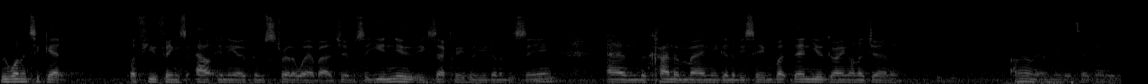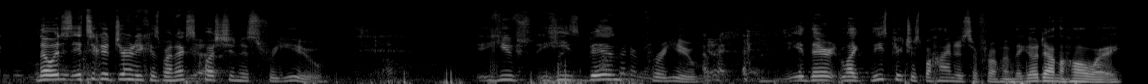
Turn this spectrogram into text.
we wanted to get a few things out in the open straight away about Jim, so you knew exactly who you're going to be seeing and the kind of man you're going to be seeing. But then you're going on a journey. I'm gonna let Amelia take over because there's. No, it is, it's a good journey because my next Yeah. question is for you. You've he's been Alfred or me? for you. Okay. They're like these pictures behind us are from him. They go down the hallway.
